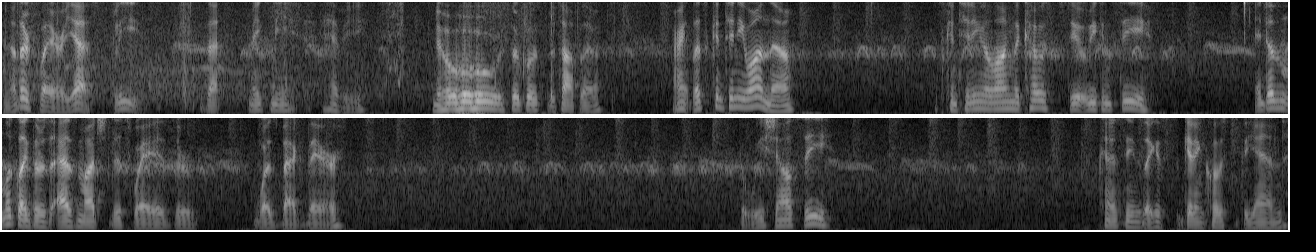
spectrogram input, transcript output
Another flare, yes, please. That makes me heavy. No, so close to the top though. Alright, let's continue on though. Let's continue along the coast, see what we can see. It doesn't look like there's as much this way as there was back there. But we shall see. This kind of seems like it's getting close to the end.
